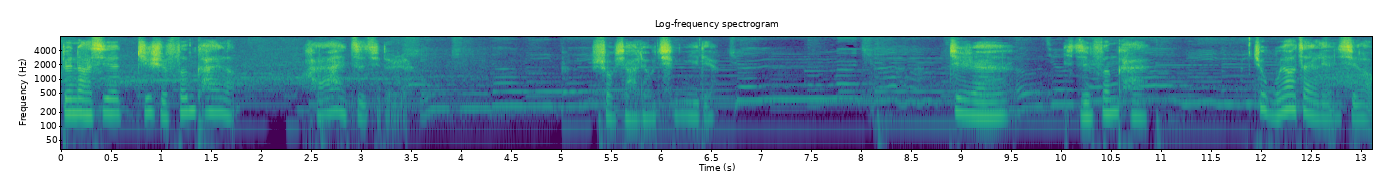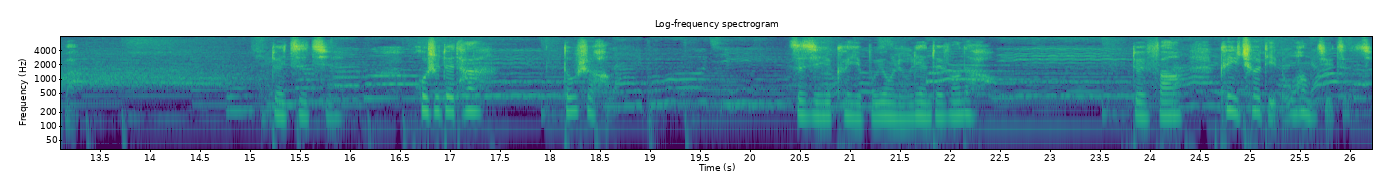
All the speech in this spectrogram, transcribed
对那些即使分开了还爱自己的人，手下留情一点。既然已经分开，就不要再联系了吧。对自己，或是对他，都是好。自己可以不用留恋对方的好，对方可以彻底的忘记自己。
